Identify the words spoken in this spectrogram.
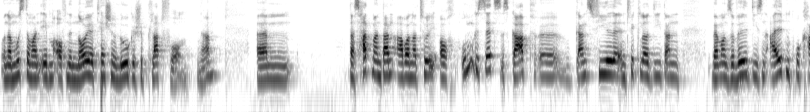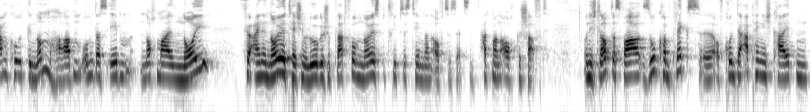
und dann musste man eben auf eine neue technologische Plattform. Ja. Ähm, das hat man dann aber natürlich auch umgesetzt. Es gab äh, ganz viele Entwickler, die dann wenn man so will, diesen alten Programmcode genommen haben, um das eben nochmal neu für eine neue technologische Plattform, neues Betriebssystem dann aufzusetzen. Hat man auch geschafft. Und ich glaube, das war so komplex äh, aufgrund der Abhängigkeiten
